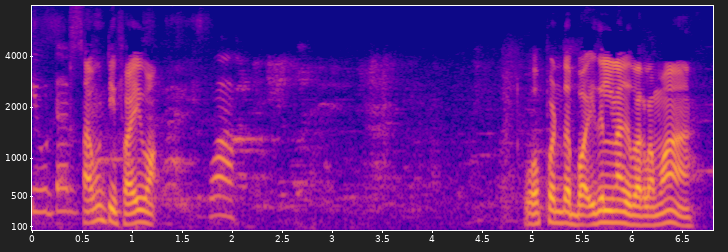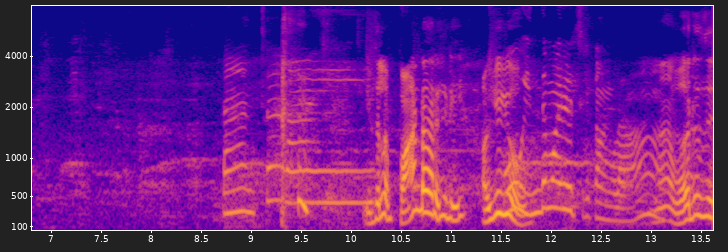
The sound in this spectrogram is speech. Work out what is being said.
கியூட்டா இருக்கு. செவன்ட்டி ஃபைவா வா. ஓப்பன் த பா இதில் என்ன இது பார்க்கலாமா. இதில் பாண்டா இருக்குடி. ஐயோ இந்த மாதிரி வச்சிருக்காங்களா? வருது.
